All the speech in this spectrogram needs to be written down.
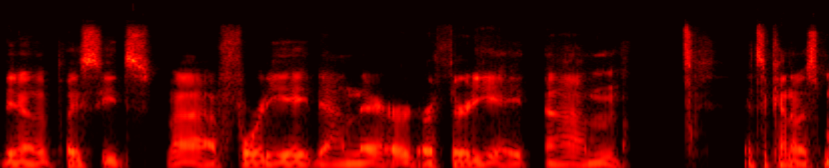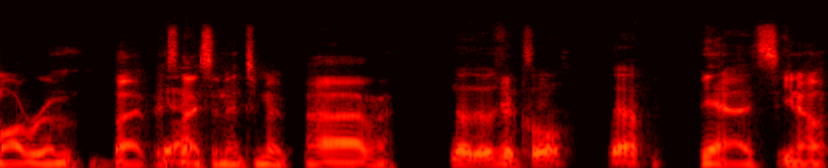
You know, the place seats uh, 48 down there or, or 38. Um, it's a kind of a small room, but it's Yeah. nice and intimate. Uh, No, those are cool. Yeah. Yeah, it's, you know,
